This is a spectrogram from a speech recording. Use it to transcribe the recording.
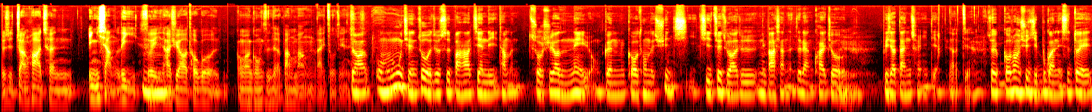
就是转化成影响力，所以他需要透过公关公司的帮忙来做这件事。对啊，我们目前做的就是帮他建立他们所需要的内容跟沟通的讯息。其实最主要就是你把它想成这两块就。比较单纯一点，了解。所以沟通讯息，不管你是对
